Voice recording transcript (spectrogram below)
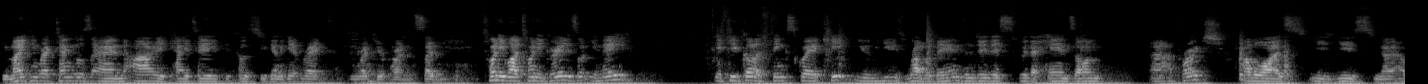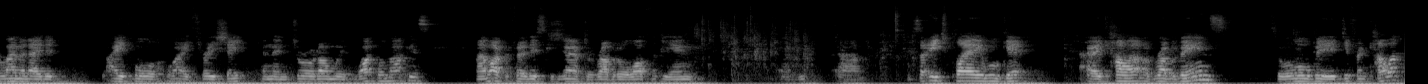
you're making rectangles and R-E-K-T because you're going to get wrecked and wreck your opponents. So 20 by 20 grid is what you need. If you've got a Think Square kit, you use rubber bands and do this with a hands-on uh, approach. Otherwise, you use you know a laminated A4 or A3 sheet and then draw it on with whiteboard markers. Um, I prefer this because you don't have to rub it all off at the end. And, um, so each player will get a colour of rubber bands. So we'll all be a different colour.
